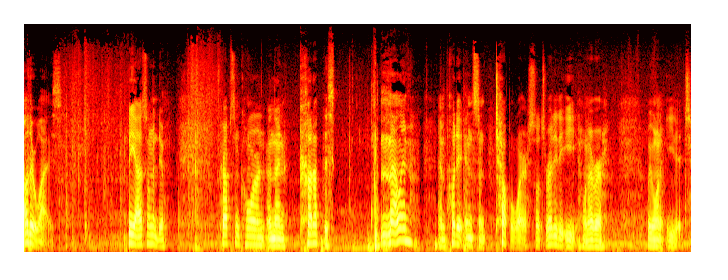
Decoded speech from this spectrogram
otherwise. But yeah, that's what I'm gonna do. Prep some corn and then cut up this melon and put it in some Tupperware so it's ready to eat whenever we want to eat it.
